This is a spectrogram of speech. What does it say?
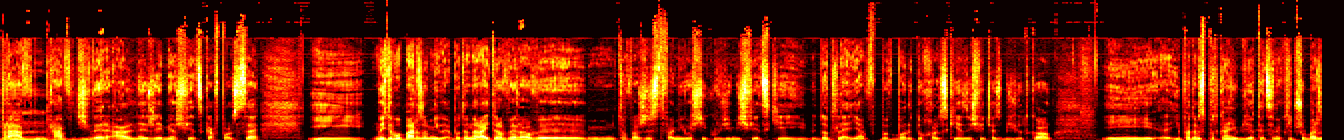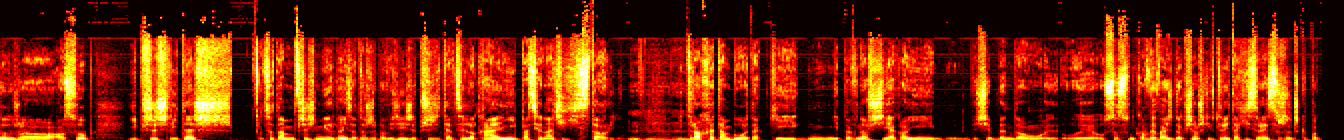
pra, Mhm. prawdziwe, realne, ziemia świecka. Świecka w Polsce. I, no i to było bardzo miłe, bo ten rajd rowerowy mm, Towarzystwa Miłośników Ziemi Świeckiej do tlenia w, w Bory Tucholskie ze Świecia z Bliziutko. I, I potem spotkanie w bibliotece, na które przyszło bardzo dużo osób i przyszli też co tam wcześniej mi organizatorzy powiedzieli, że przyszli tacy lokalni pasjonaci historii. I trochę tam było takiej niepewności, jak oni się będą y, ustosunkowywać do książki, w której ta historia jest troszeczkę pod,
